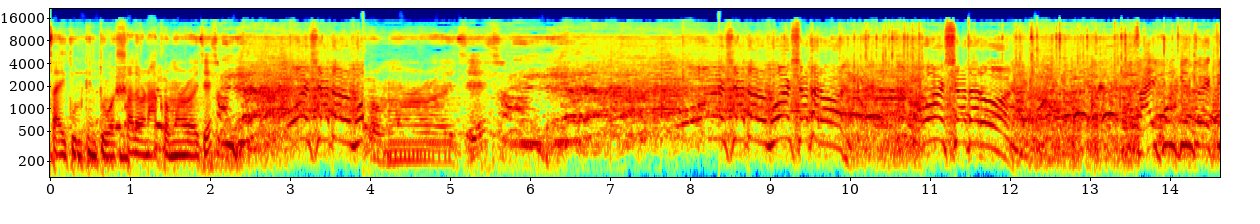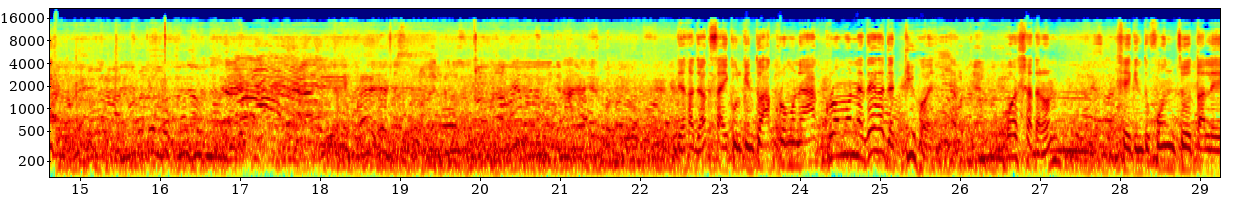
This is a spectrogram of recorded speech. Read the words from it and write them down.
সাইকুল কিন্তু অসাধারণ আক্রমণ রয়েছে। অসাধারণ। আক্রমণ রয়েছে অসাধারণ অসাধারণ অসাধারণ সাইকুল কিন্তু একটি দেখা যাক, সাইকুল কিন্তু আক্রমণে আক্রমণে দেখা যাক কি হয়। অসাধারণ। সে কিন্তু পঞ্চতালে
